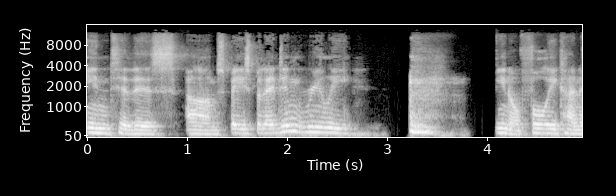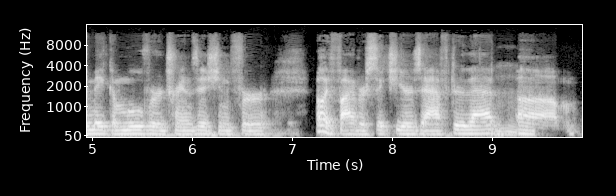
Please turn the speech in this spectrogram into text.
into this um, space, but I didn't really, you know, fully kind of make a move or transition for probably five or six years after that. Mm-hmm. Um,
